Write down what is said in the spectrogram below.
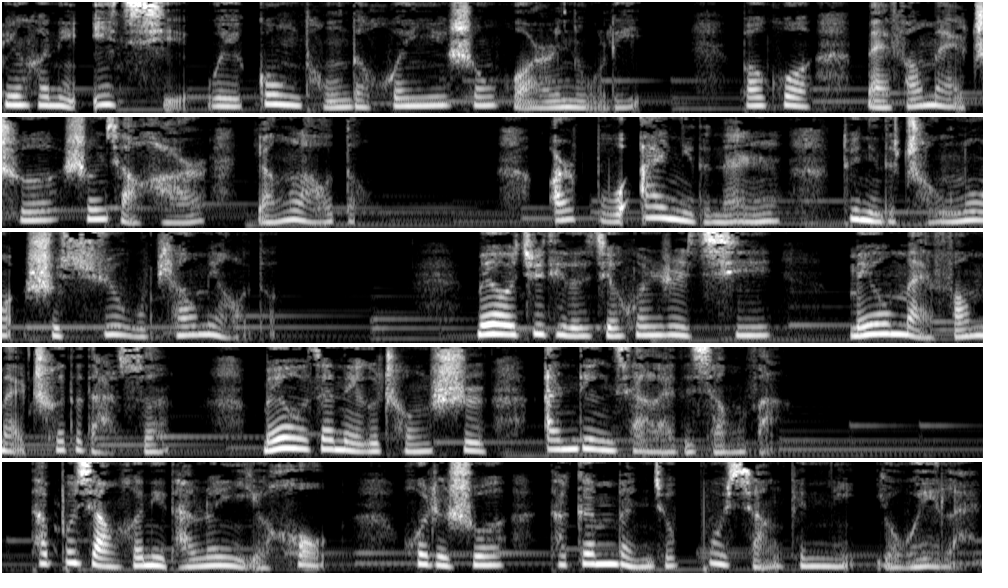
并和你一起为共同的婚姻生活而努力，包括买房、买车、生小孩、养老等。而不爱你的男人对你的承诺是虚无缥缈的，没有具体的结婚日期，没有买房买车的打算，没有在哪个城市安定下来的想法。他不想和你谈论以后，或者说他根本就不想跟你有未来。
